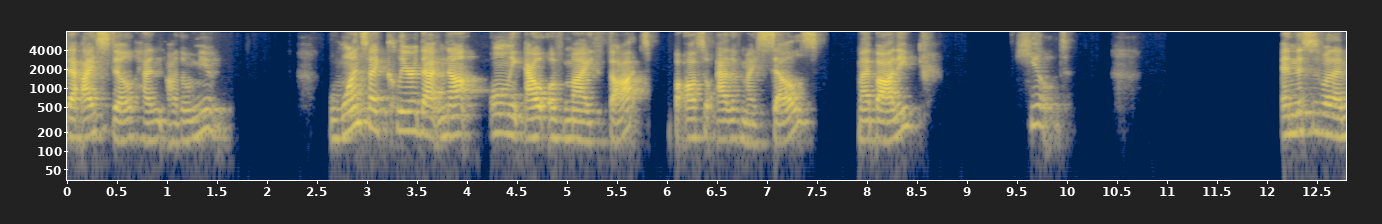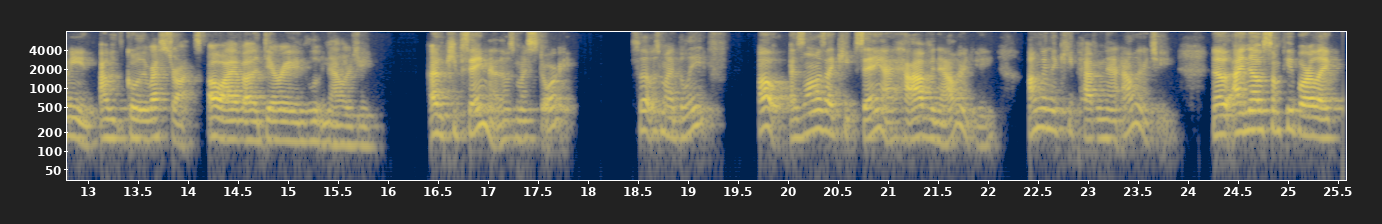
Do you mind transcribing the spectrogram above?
that I still had an autoimmune. Once I cleared that not only out of my thoughts, but also out of my cells, my body healed. And this is what I mean. I would go to restaurants. Oh, I have a dairy and gluten allergy. I would keep saying that. That was my story. So that was my belief oh, as long as I keep saying I have an allergy, I'm going to keep having that allergy. Now, I know some people are like,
